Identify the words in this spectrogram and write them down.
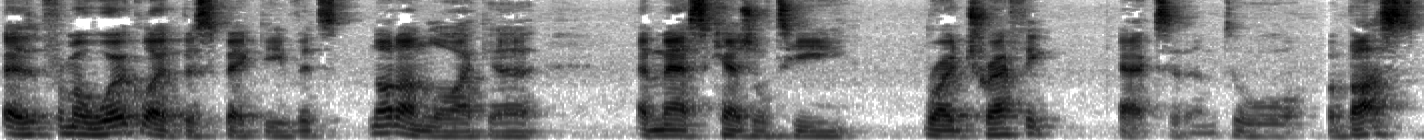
uh, from a workload perspective, it's not unlike a, a mass casualty road traffic accident or a bus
